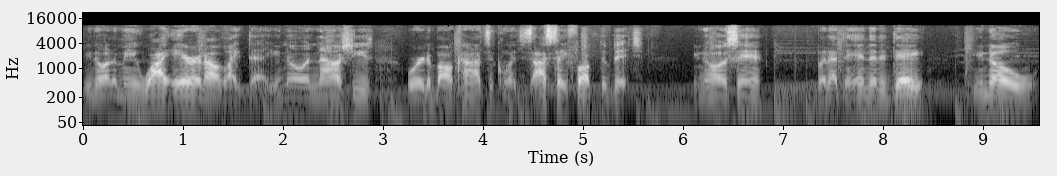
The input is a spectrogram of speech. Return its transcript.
You know what I mean? Why air it out like that? You know, and now she's worried about consequences. I say fuck the bitch. You know what I'm saying? But at the end of the day, you know,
